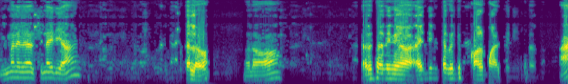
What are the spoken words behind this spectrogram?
ನಿಮ್ಮಲ್ಲಿ ಏನಾದ್ರು ಚಿನ್ನ ಇದೆಯಾ? ಹಲೋ ಹಲೋ ಅದು ಸರ್ ನಿಮಗೆ ಐದು ನಿಮಿಷ ಬಿಟ್ಟು ಕಾಲ್ ಮಾಡ್ತೀನಿ ಸರ್ ಹಾ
